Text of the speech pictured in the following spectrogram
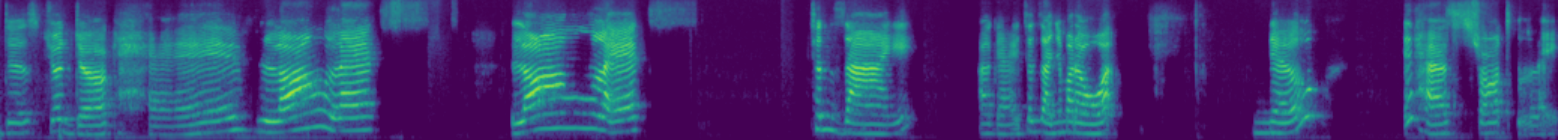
Does your dog have long legs? Long legs. Chân dài ấy. Ok, chân dài như bà đầu á. No, it has short leg.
